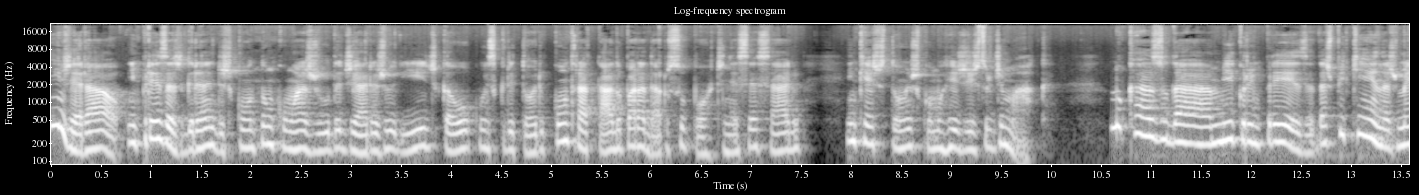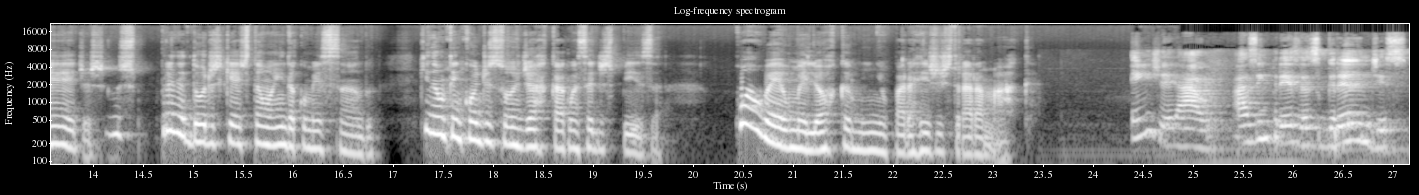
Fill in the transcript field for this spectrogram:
Em geral, empresas grandes contam com a ajuda de área jurídica ou com escritório contratado para dar o suporte necessário em questões como registro de marca. No caso da microempresa, das pequenas, médias, os empreendedores que estão ainda começando que não tem condições de arcar com essa despesa. Qual é o melhor caminho para registrar a marca? Em geral, as empresas grandes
